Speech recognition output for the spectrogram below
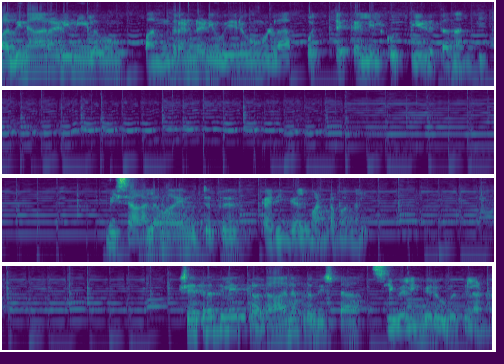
പതിനാറടി നീളവും പന്ത്രണ്ടടി ഉയരവുമുള്ള ഒറ്റക്കല്ലിൽ കൊത്തിയെടുത്ത നന്ദി. വിശാലമായ മുറ്റത്ത് കരിങ്കൽ മണ്ഡപങ്ങൾ. ക്ഷേത്രത്തിലെ പ്രധാന പ്രതിഷ്ഠ ശിവലിംഗ രൂപത്തിലാണ്.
